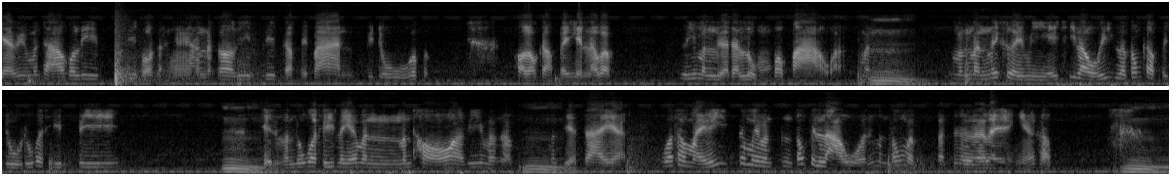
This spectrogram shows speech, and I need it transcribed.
อะพี่เมื่อเช้าก็รีบรีบออกจากงาน แล้วก็รีบรีบกลับไปบ้านไปดูว่าแบบพอเรากลับไปเห็นแล้วแบบนี่มันเหลือแต่หลุมเปล่าๆอะ มันอืมมันมันไม่เคยมีไอ้ที่เราเฮ้ยเราต้องกลับไปดูทุกอาทิตย์ปีอืมเห็นมันทุกอาทิตย์อะไรเงี้ยมันมันท้ออะพี่มันแบบอืมมันเสียใจอะ ว่าทำไมเฮ้ยทำไมมันมันต้องเป็นเราอะนี่มันต้องแบบมาเจออะไรอย่างเงี้ยครับ อืม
